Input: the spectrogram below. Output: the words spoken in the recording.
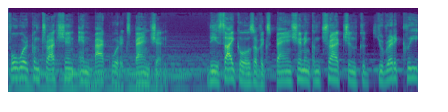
forward contraction and backward expansion. These cycles of expansion and contraction could theoretically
